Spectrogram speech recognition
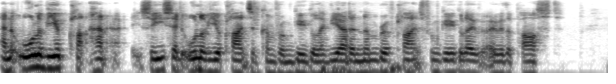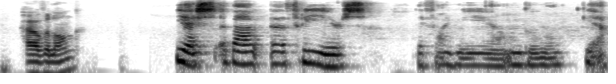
and all of your so you said all of your clients have come from Google. Have you had a number of clients from Google over, over the past however long? Yes, about uh, three years. They find me uh, on Google. Yeah.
